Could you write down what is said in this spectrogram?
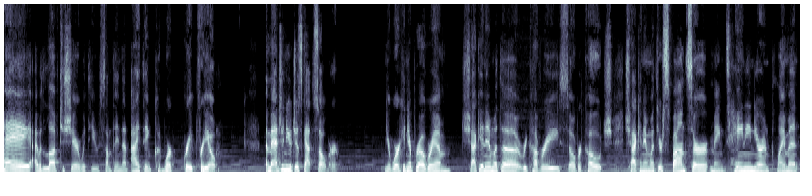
Hey, I would love to share with you something that I think could work great for you. Imagine you just got sober. You're working your program, checking in with a recovery sober coach, checking in with your sponsor, maintaining your employment,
